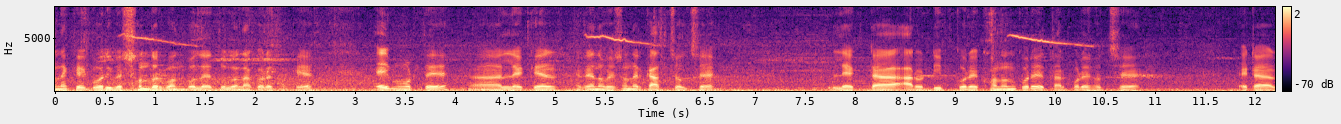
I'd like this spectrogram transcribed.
অনেকে গরিবের সুন্দরবন বলে তুলনা করে থাকে। এই মুহূর্তে লেকের রেনোভেশনের কাজ চলছে। লেকটা আরও ডিপ করে খনন করে তারপরে হচ্ছে এটার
